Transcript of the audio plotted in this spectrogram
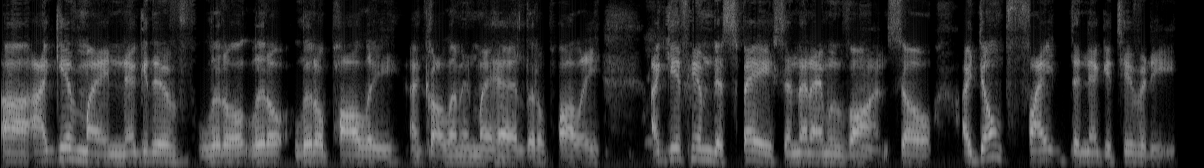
uh, I give my negative little little little Polly. I call him in my head little Polly. I give him the space and then I move on. So I don't fight the negativity,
